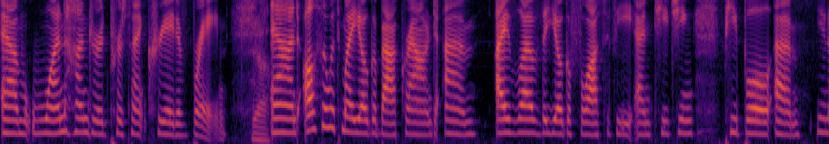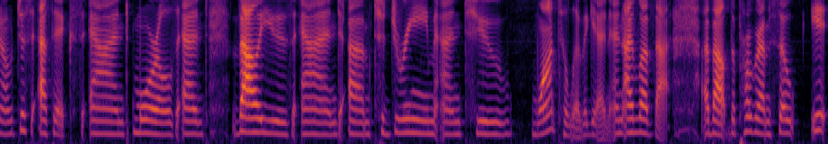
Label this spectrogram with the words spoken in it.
am 100% creative brain Yeah. and also with my yoga background um, i love the yoga philosophy and teaching people um, you know just ethics and morals and values and um, to dream and to want to live again. And i love that about the program. So it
